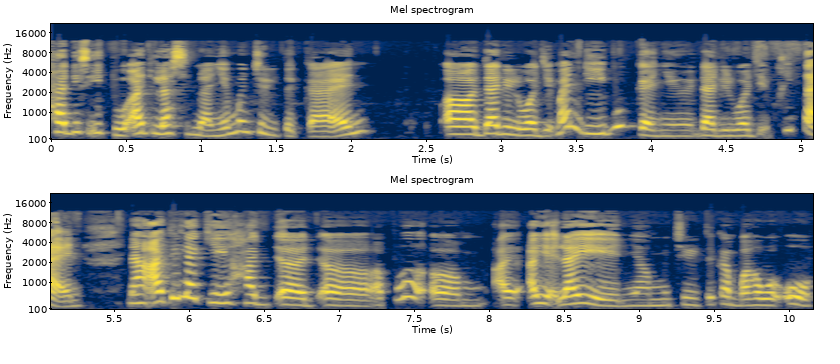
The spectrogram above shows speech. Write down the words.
hadis itu adalah sebenarnya menceritakan uh, dalil wajib mandi bukannya dalil wajib khitan. Nah, ada lagi had, uh, uh, apa um, ayat lain yang menceritakan bahawa oh,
